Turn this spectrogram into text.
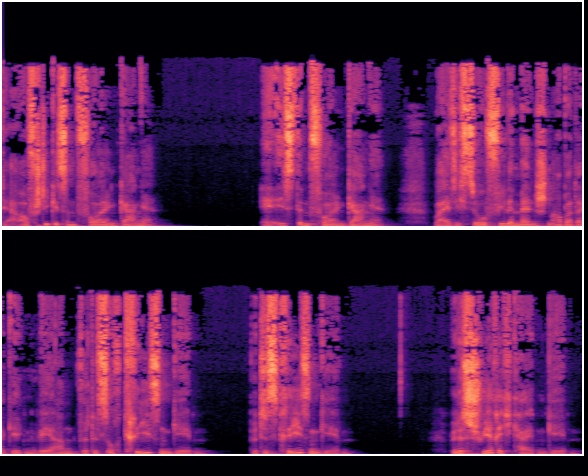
der Aufstieg ist im vollen Gange. Er ist im vollen Gange. Weil sich so viele Menschen aber dagegen wehren, wird es auch Krisen geben. Wird es Krisen geben. Wird es Schwierigkeiten geben.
